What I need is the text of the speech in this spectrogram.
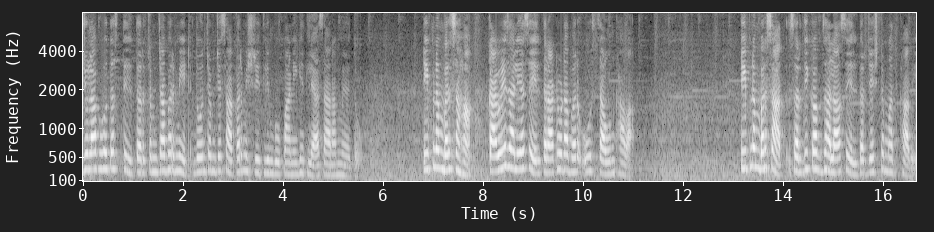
जुलाब होत असतील तर चमचाभर मीठ दोन चमचे साखर मिश्रित लिंबू पाणी घेतल्यास आराम मिळतो. टीप नंबर सहा. कावीळ झाली असेल तर आठवडाभर ऊस चावून खावा. टीप नंबर सात. सर्दी कफ झाला असेल तर ज्येष्ठ मध खावे.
